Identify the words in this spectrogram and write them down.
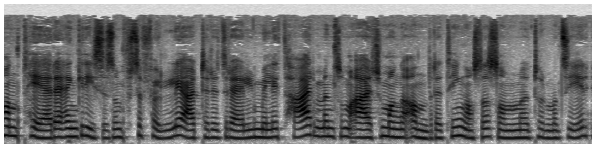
håndtere en krise som selvfølgelig er territoriell militær, men som er så mange andre ting også, som Tormod sier.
